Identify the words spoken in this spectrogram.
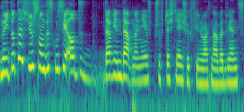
No i to też już są dyskusje od dawien dawna, nie? Już przy wcześniejszych filmach nawet, więc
